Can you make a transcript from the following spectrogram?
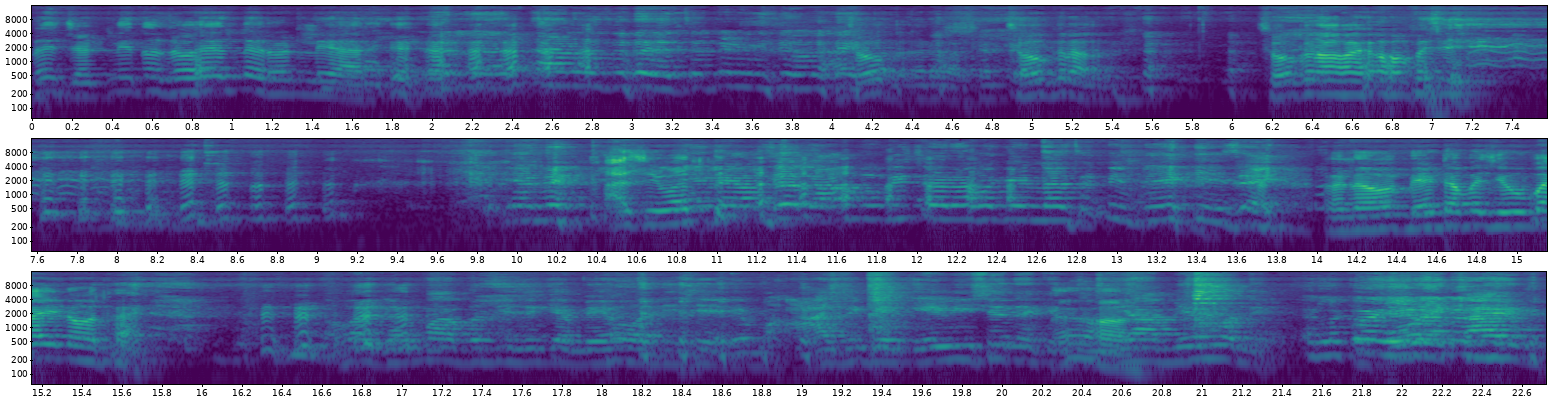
નહીં ચટણી તો જોહે જ ને રોટલી યાર એટલે અથાણું જોઈએ, ચટણી જોઈએ. છોક- છોકરા છોકરાઓ એવા પછી આશી વાત અને હવે બેઠા પછી ઉભાઈ ન થાય. અમારા ઘરમાં બધી જગ્યા બેહવાની છે. એમાં આ જગ્યા કેવી છે ને કે તમે ત્યાં બેહો ને એટલે કોઈ કોઈ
